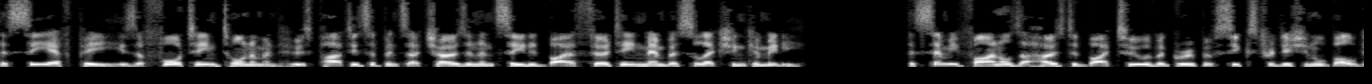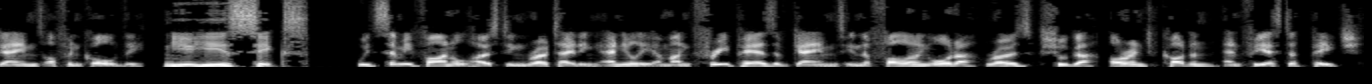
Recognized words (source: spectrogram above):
The CFP is a four-team tournament whose participants are chosen and seeded by a 13-member selection committee. The semi-finals are hosted by two of a group of six traditional bowl games often called the New Year's Six, with semi-final hosting rotating annually among three pairs of games in the following order, Rose, Sugar, Orange, Cotton, and Fiesta, Peach.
